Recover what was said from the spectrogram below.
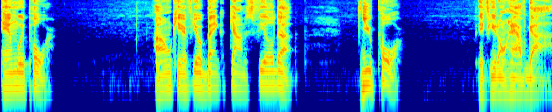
And we're poor. I don't care if your bank account is filled up. You poor if you don't have God.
